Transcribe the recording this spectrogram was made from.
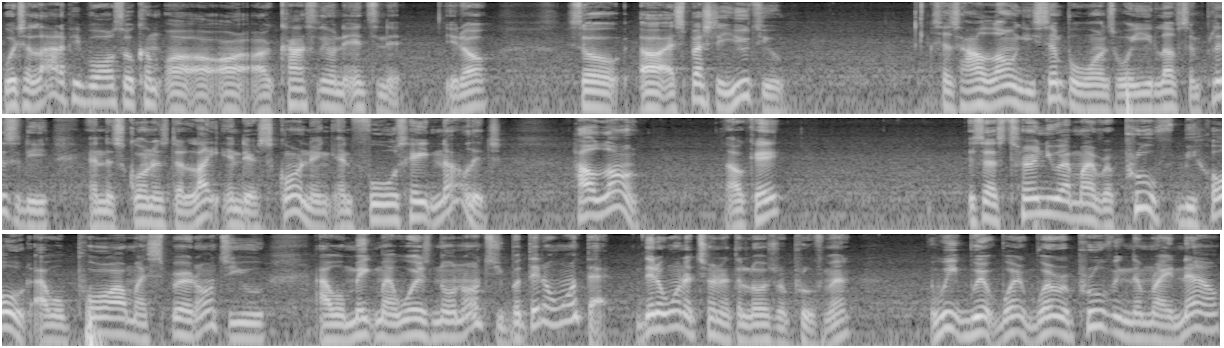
Which a lot of people also come are, are, are constantly on the internet, you know? So, uh, especially YouTube. Says, How long, ye simple ones, will ye love simplicity, and the scorners delight in their scorning, and fools hate knowledge? How long? Okay? It says, Turn you at my reproof. Behold, I will pour out my spirit onto you. I will make my words known unto you. But they don't want that. They don't want to turn at the Lord's reproof, man. We, we're, we're, we're reproving them right now,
